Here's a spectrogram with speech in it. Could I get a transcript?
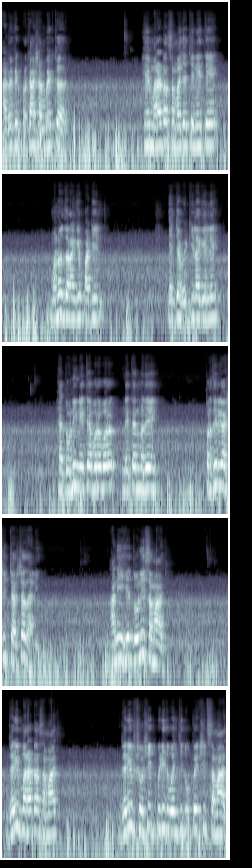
ॲडव्होकेट प्रकाश आंबेडकर हे मराठा समाजाचे नेते मनोज जरांगे पाटील यांच्या भेटीला गेले. ह्या दोन्ही नेत्याबरोबर नेत्यांमध्ये प्रदीर्घ अशी चर्चा झाली. आणि हे दोन्ही समाज गरीब मराठा समाज गरीब शोषित पीडित वंचित उपेक्षित समाज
